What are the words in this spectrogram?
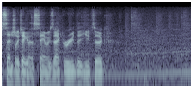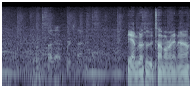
Essentially taking the same exact route that you took. Oh, that first time. Yeah, I'm going through the tunnel right now.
